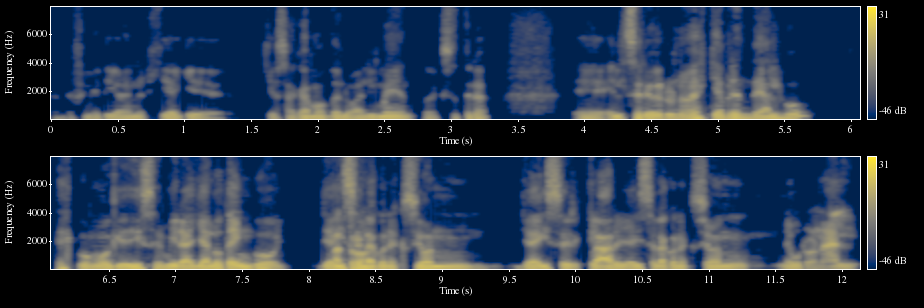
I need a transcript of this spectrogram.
en definitiva energía que, que sacamos de los alimentos, etc. Eh, el cerebro una vez que aprende algo, es como que dice, mira, ya lo tengo, ya hice la conexión, ya hice, claro, ya hice la conexión neuronal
